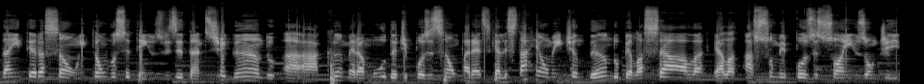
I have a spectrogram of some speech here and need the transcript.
da interação. Então você tem os visitantes chegando, a, a câmera muda de posição, parece que ela está realmente andando pela sala, ela assume posições onde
